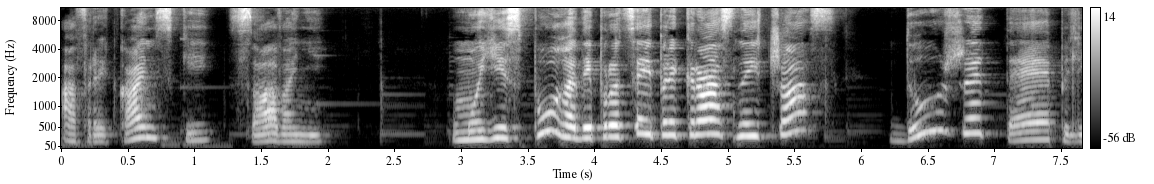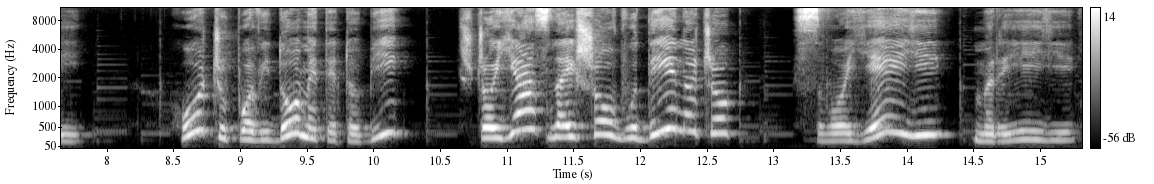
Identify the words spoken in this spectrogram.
африканській савані. Мої спогади про цей прекрасний час дуже теплі. Хочу повідомити тобі, що я знайшов будиночок своєї мрії.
